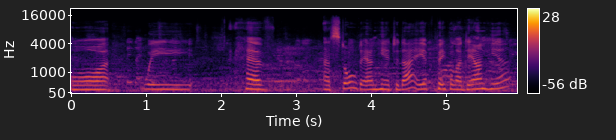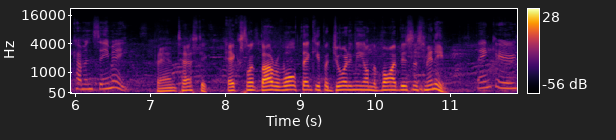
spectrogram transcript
or we have a stall down here today. If people are down here, come and see me. Fantastic. Excellent. Barbara Wall, thank you for joining me on the My Business Mini. Thank you.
